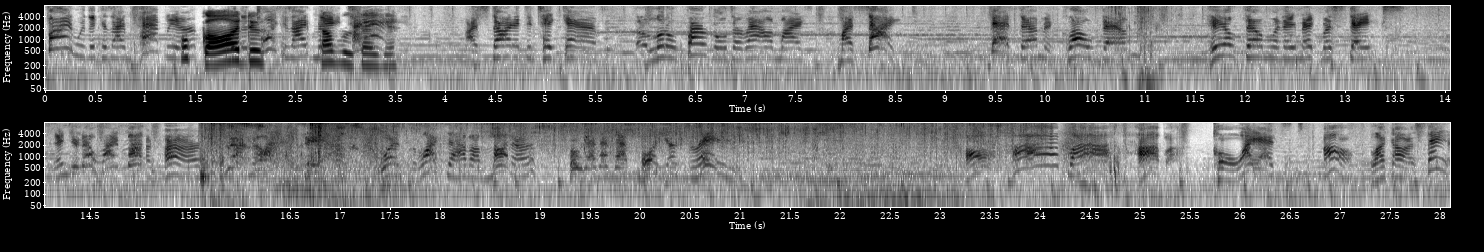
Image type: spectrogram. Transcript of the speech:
fine with it because I'm happier. Oh God, that was today. I started to take care of the little burgles around my my site. Fed them and clothed them, healed them when they make mistakes. And you know, my mother, her, like to have a mother who doesn't support your dreams. Oh! Quiet. Oh, like I was saying.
